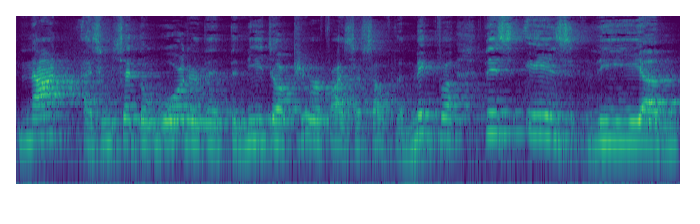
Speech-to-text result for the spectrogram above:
not, as we said, the water that the Nidar purifies herself, the mikvah. This is the um,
